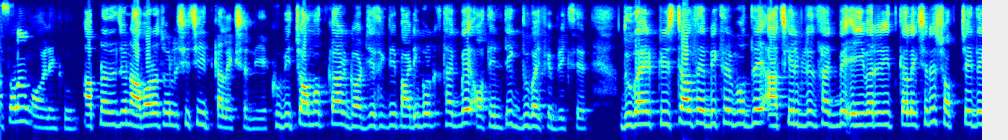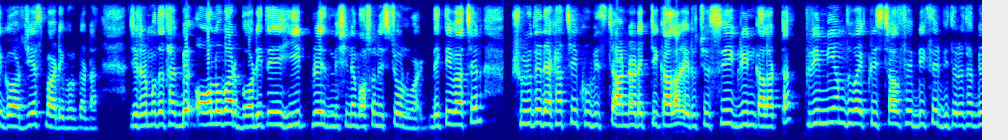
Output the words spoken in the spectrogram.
আসসালামু আলাইকুম। আপনাদের জন্য আবারও চলে এসেছি ঈদ কালেকশন নিয়ে। খুবই চমৎকার গর্জিয়াস একটি পার্টি থাকবে অথেন্টিক দুবাই ফেব্রিক্স এর। দুবাইয়ের ক্রিস্টাল ফেব্রিক্স এর মধ্যে আজকের ভিডিওতে থাকবে এইবারের ঈদ কালেকশনের সবচেয়ে গর্জিয়াস পার্টি বোরকাটা, যেটার মধ্যে থাকবে অল ওভার বডিতে হিট প্রেস মেশিনে বসানো স্টোন ওয়ার্ক দেখতেই পাচ্ছেন, শুরুতে দেখাচ্ছি খুবই স্ট্যান্ডার্ড একটি কালার এটা হচ্ছে সি গ্রিন কালারটা প্রিমিয়াম দুবাই ক্রিস্টাল ফেব্রিক্স এর ভিতরে থাকবে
